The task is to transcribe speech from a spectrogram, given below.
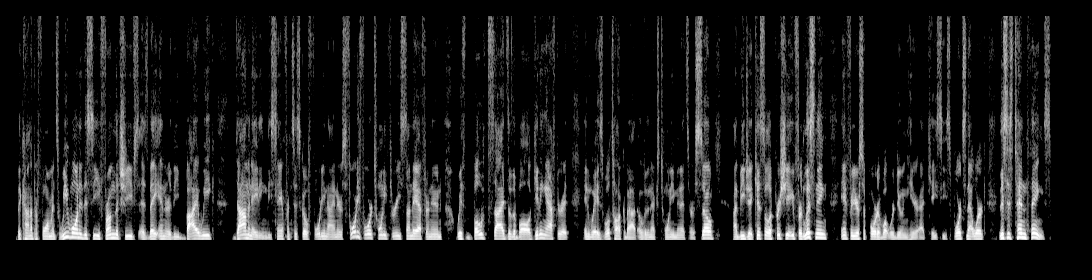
the kind of performance we wanted to see from the Chiefs as they enter the bye week dominating the San Francisco 49ers 44 23 Sunday afternoon with both sides of the ball, getting after it in ways we'll talk about over the next 20 minutes or so. I'm BJ Kissel. Appreciate you for listening and for your support of what we're doing here at KC Sports Network. This is 10 Things,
